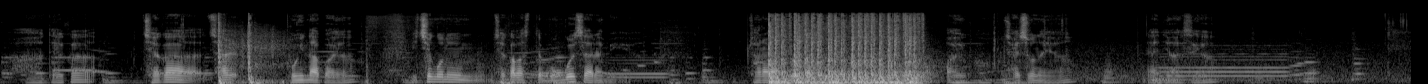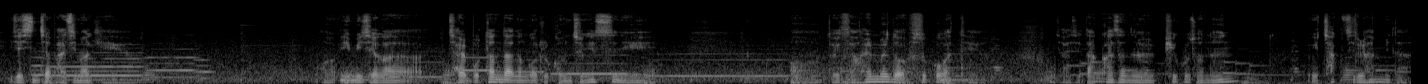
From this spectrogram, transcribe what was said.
아, 아, 내가 제가 잘 보이나 봐요. 이 친구는 제가 봤을 때 몽골 사람이에요. 저랑 똑같은데. 아이고, 잘 쏘네요. 네, 안녕하세요. 이제 진짜 마지막이에요. 어, 이미 제가 잘 못한다는 것을 검증했으니 어, 더 이상 할 말도 없을 것 같아요. 자 이제 낙하산을 피고 저는 여기 착지를 합니다.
